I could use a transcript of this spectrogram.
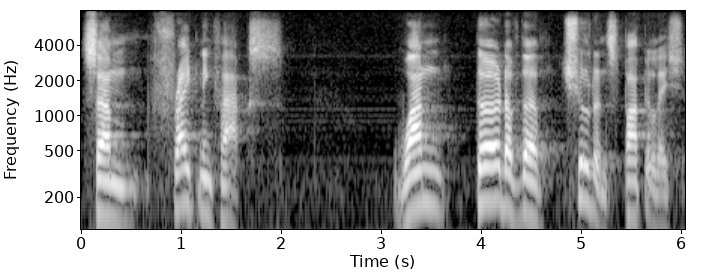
some frightening facts. One third of the children's population.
